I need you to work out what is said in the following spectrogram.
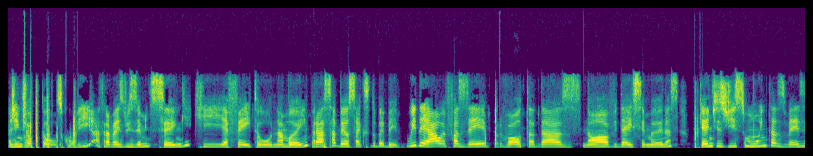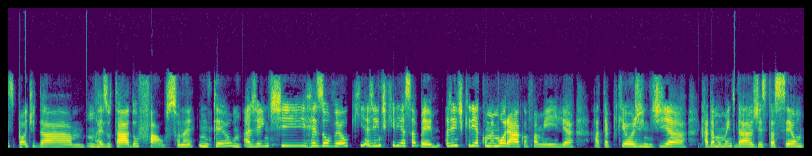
A gente optou descobrir através do exame de sangue, que é feito na mãe, para saber o sexo do bebê. O ideal é fazer por volta das 9, 10 semanas, porque antes disso, muitas vezes pode dar um resultado falso, né? Então, a gente resolveu que a gente queria saber. A gente queria comemorar com a família, até porque hoje em dia, cada momento da gestação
